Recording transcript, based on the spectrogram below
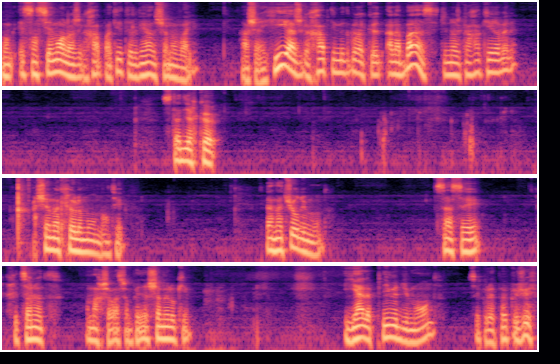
Donc, essentiellement, l'ashgacha patit, vient de Havai. À la base, c'est une ashgacha qui est révélée. C'est-à-dire que Hachem a créé le monde entier. La nature du monde. Ça, c'est Chitzanot si on peut dire Shem Il y a le pnime du monde, c'est que le peuple juif,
